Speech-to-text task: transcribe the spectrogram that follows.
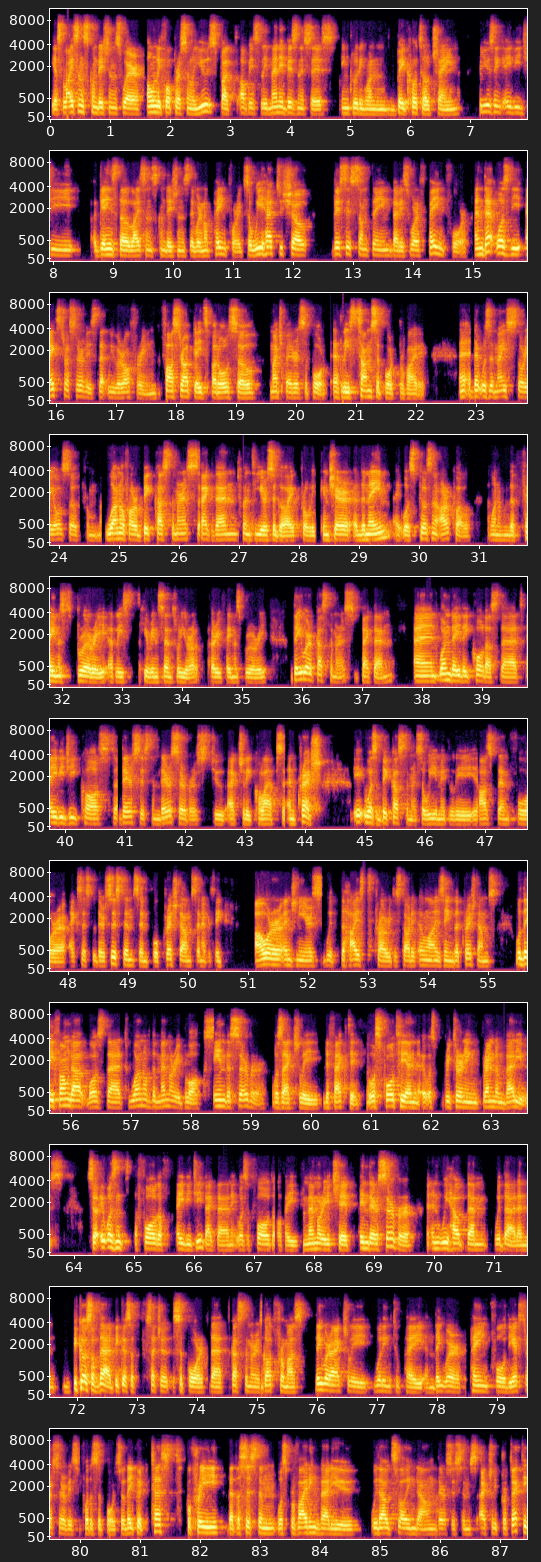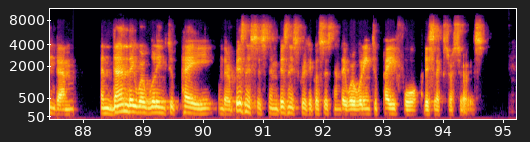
Yes, license conditions were only for personal use, but obviously many businesses, including one big hotel chain, were using AVG against the license conditions. They were not paying for it. So we had to show this is something that is worth paying for. And that was the extra service that we were offering faster updates, but also much better support, at least some support provided. And that was a nice story also from one of our big customers back then, 20 years ago. I probably can share the name. It was Pilsner Urquell, one of the famous brewery, at least here in Central Europe, very famous brewery. They were customers back then. And one day they called us that AVG caused their system, their servers to actually collapse and crash. It was a big customer. So we immediately asked them for access to their systems and for crash dumps and everything our engineers with the highest priority started analyzing the crash dumps what they found out was that one of the memory blocks in the server was actually defective it was faulty and it was returning random values so it wasn't a fault of avg back then. It was a fault of a memory chip in their server and we helped them with that. And because of that because of such a support that customers got from us they were actually willing to pay and they were paying for the extra service for the support. So they could test for free that the system was providing value without slowing down their systems actually protecting them and then they were willing to pay on their business system business critical system they were willing to pay for this extra service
